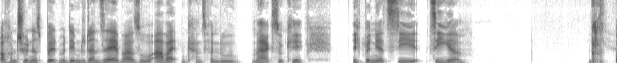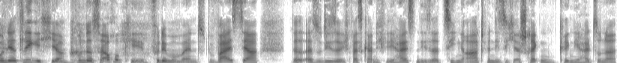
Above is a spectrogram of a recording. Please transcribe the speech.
auch ein schönes Bild, mit dem du dann selber so arbeiten kannst, wenn du merkst, okay, ich bin jetzt die Ziege. Und jetzt liege ich hier. Und das ist auch okay für den Moment. Du weißt ja, also diese, ich weiß gar nicht, wie die heißen, dieser Ziegenart, wenn die sich erschrecken, kriegen die halt so eine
